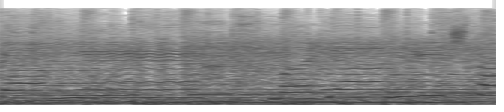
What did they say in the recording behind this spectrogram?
Ко мне, моя мечта.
